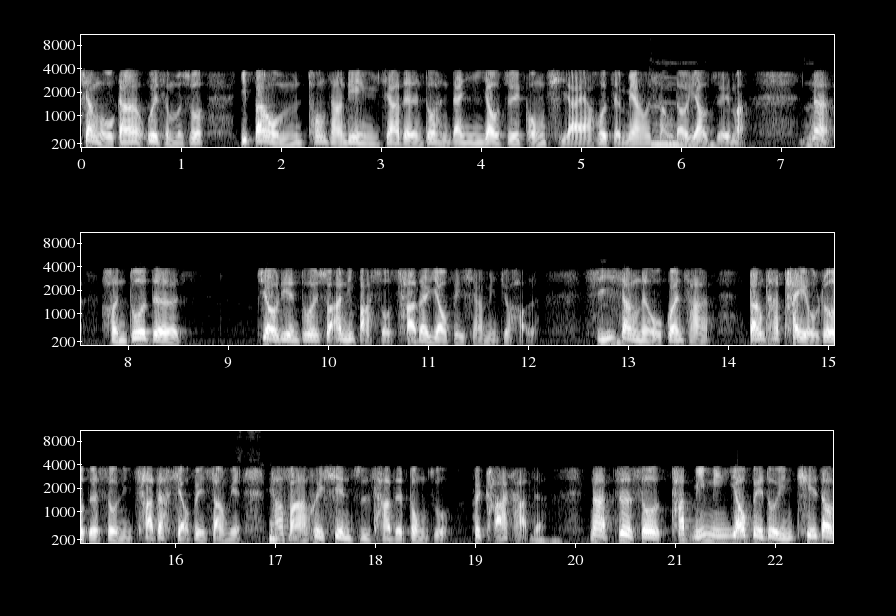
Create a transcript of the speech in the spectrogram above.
像我刚刚为什么说，一般我们通常练瑜伽的人都很担心腰椎拱起来啊，或怎么样会伤到腰椎嘛。那很多的教练都会说啊，你把手插在腰背下面就好了。实际上呢，我观察，当他太有肉的时候，你插到腰背上面，他反而会限制他的动作，会卡卡的。那这时候他明明腰背都已经贴到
